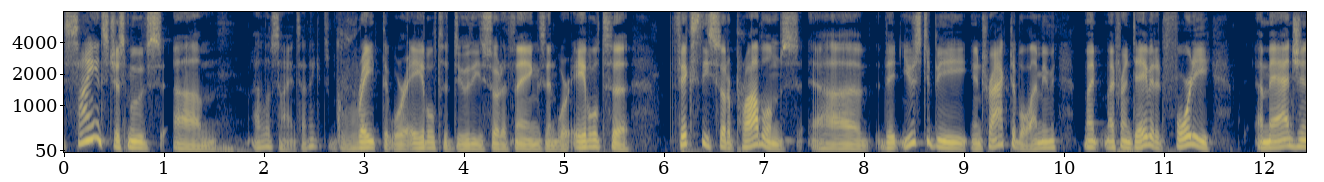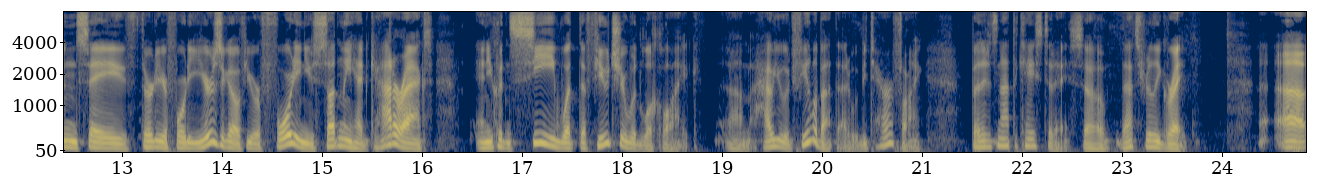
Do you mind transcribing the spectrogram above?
science just moves. Um, I love science. I think it's great that we're able to do these sort of things, and we're able to fix these sort of problems uh, that used to be intractable. I mean, my, my friend David at 40, imagine, say, 30 or 40 years ago, if you were 40 and you suddenly had cataracts and you couldn't see what the future would look like, um, how you would feel about that. It would be terrifying. But it's not the case today. So that's really great. Uh,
